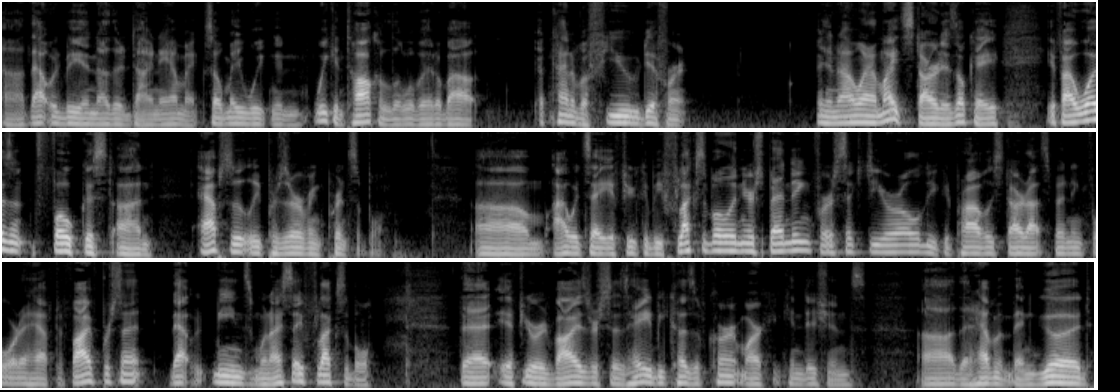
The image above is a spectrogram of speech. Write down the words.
Uh, that would be another dynamic. So maybe we can we can talk a little bit about a kind of a few different. And I, what I might start is okay, if I wasn't focused on absolutely preserving principal, um, I would say if you could be flexible in your spending for a 60 year old, you could probably start out spending four and a half to five percent. That means when I say flexible, that if your advisor says, "Hey, because of current market conditions uh, that haven't been good,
